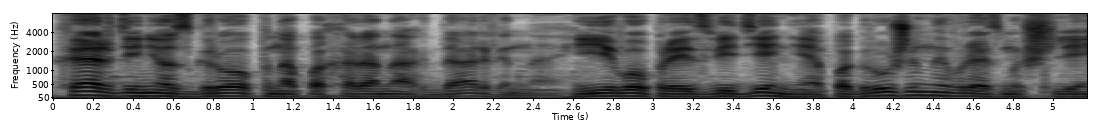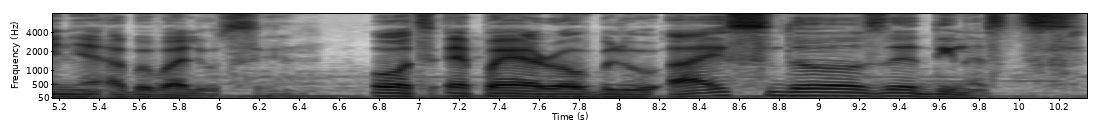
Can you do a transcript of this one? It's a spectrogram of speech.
Харди нес гроб на похоронах Дарвина, и его произведения погружены в размышления об эволюции. От A Pair of Blue Eyes до The Dynasts.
